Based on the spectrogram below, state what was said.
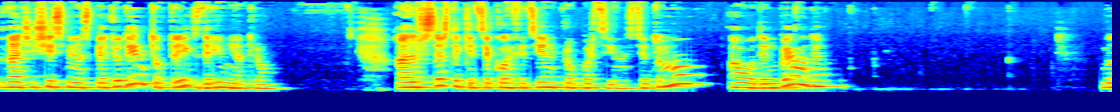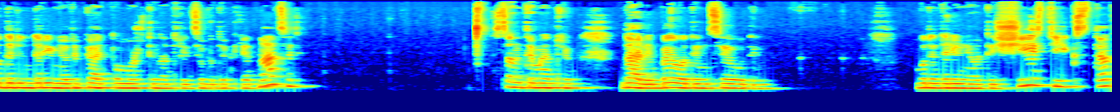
Значить, 6 мінус 5 1, тобто х дорівнює 3. Але ж все ж таки це коефіцієнт пропорційності. Тому А1, Б1 буде дорівнювати 5 помножити на 3, це буде 15 сантиметрів. Далі B1, C1 буде дорівнювати 6х, так?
